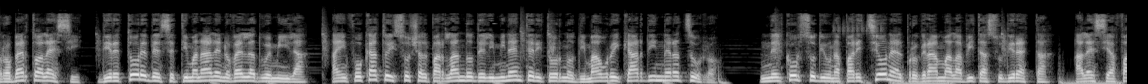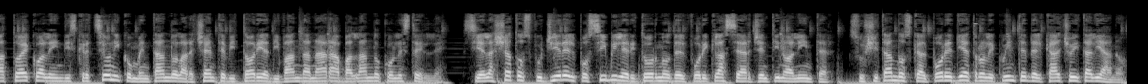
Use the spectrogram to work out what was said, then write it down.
Roberto Alessi, direttore del settimanale Novella 2000, ha infuocato i social parlando dell'imminente ritorno di Mauro Icardi in nerazzurro. Nel corso di un'apparizione al programma La Vita su diretta, Alessia ha fatto eco alle indiscrezioni commentando la recente vittoria di Vanda Nara a Ballando con le Stelle. Si è lasciato sfuggire il possibile ritorno del fuoriclasse argentino all'Inter, suscitando scalpore dietro le quinte del calcio italiano.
